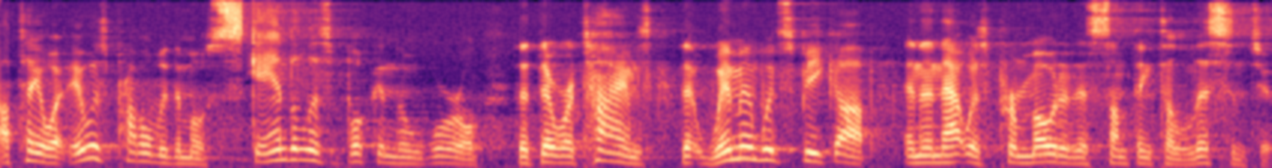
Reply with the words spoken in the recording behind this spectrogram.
I'll tell you what, it was probably the most scandalous book in the world that there were times that women would speak up and then that was promoted as something to listen to.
